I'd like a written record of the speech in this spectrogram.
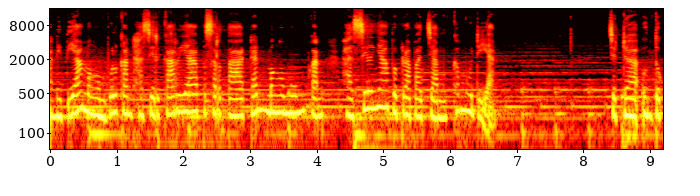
Panitia mengumpulkan hasil karya peserta dan mengumumkan hasilnya beberapa jam kemudian. Jeda untuk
